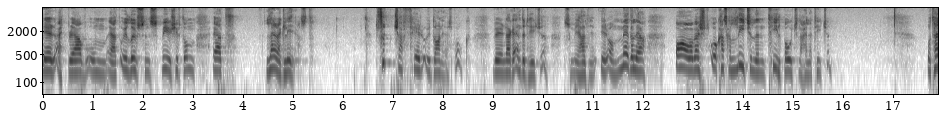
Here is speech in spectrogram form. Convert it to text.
er et brev om at i løvsens vidskiften er at lære gledest. Trutja fyr i Daniels bok vi er nægge endetidje, som jeg alltid er å medelige, av og verst, og kanskje likelen til bøtjene hele tidje. Og det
